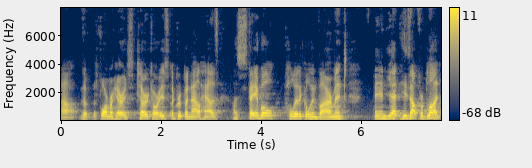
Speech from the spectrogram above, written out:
uh, the, the former Herod's territories, Agrippa now has a stable political environment, and yet he's out for blood.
